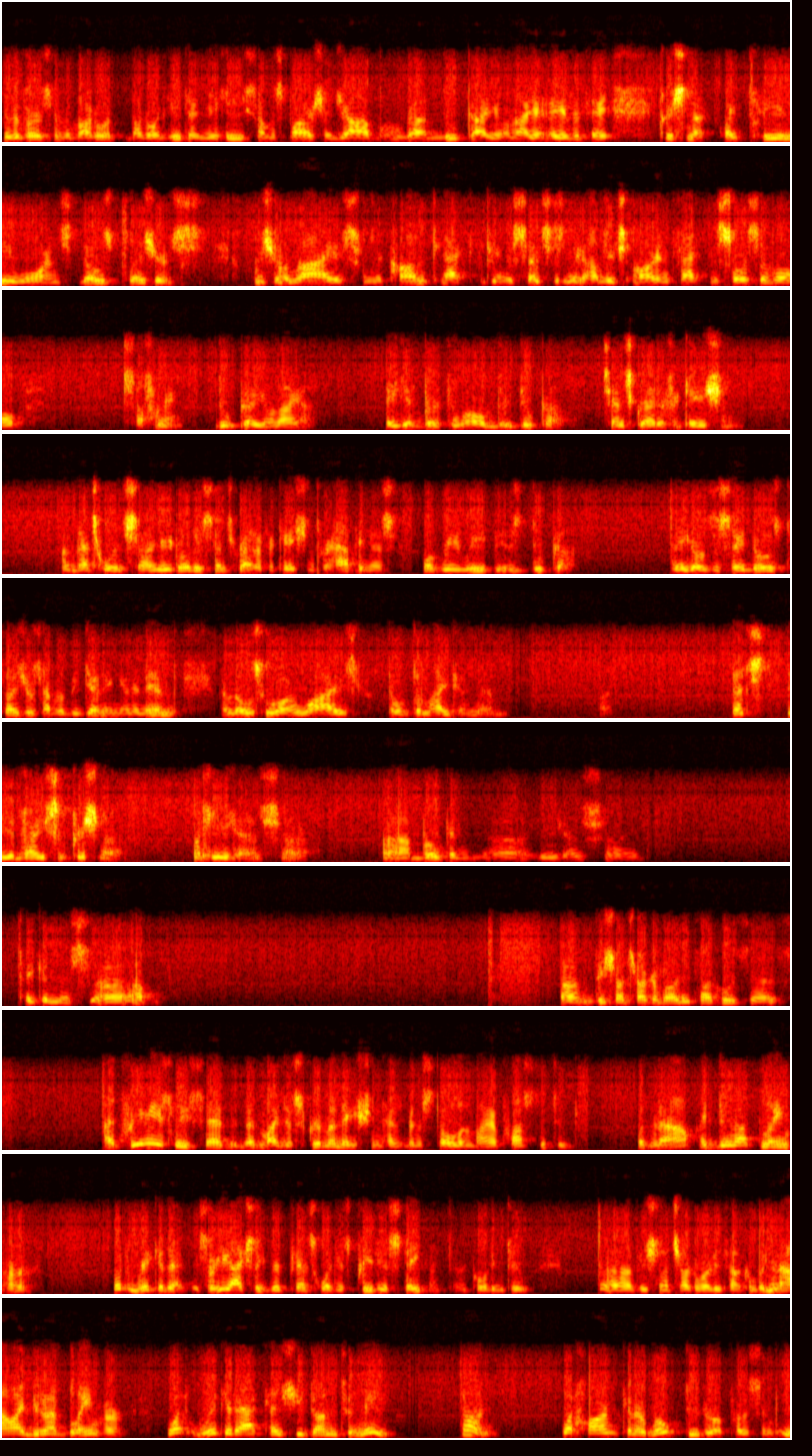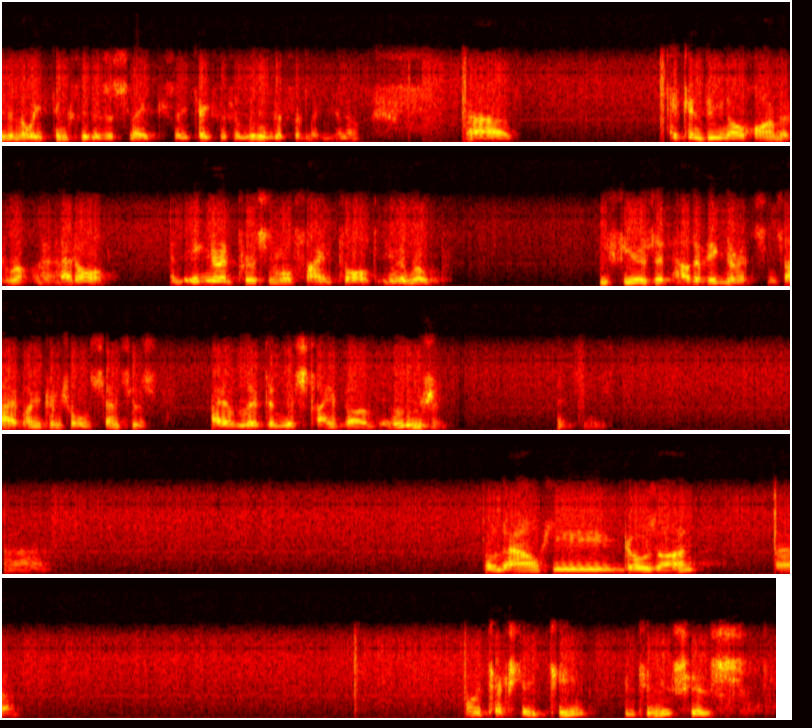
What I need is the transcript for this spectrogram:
There's a verse in the Bhagavad, Bhagavad Gita, Yehi samsparsha jab bhoga dukkha yonaya evate. Krishna quite clearly warns those pleasures which arise from the contact between the senses and the objects are in fact the source of all suffering. Dukkha yonaya. They give birth to all dukkha sense gratification. And that's where it's, uh, you go to sense gratification for happiness, what we reap is dukkha. And he goes to say, those pleasures have a beginning and an end, and those who are wise don't delight in them. That's the advice of Krishna. But he has uh, uh, broken, uh, he has uh, taken this uh, up uh, Vishnu Chakravarti Thakur says, I previously said that my discrimination has been stolen by a prostitute, but now I do not blame her. What wicked so he actually repents what his previous statement, according to uh, Vishnu Chakravarti Thakur, but now I do not blame her. What wicked act has she done to me? None. What harm can a rope do to a person, even though he thinks it is a snake? So he takes this a little differently, you know. Uh, it can do no harm at, ro- at all. An ignorant person will find fault in the rope. He fears it out of ignorance. Since I have uncontrolled senses, I have lived in this type of illusion. Uh, so now he goes on. Uh, our text 18 continues his,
